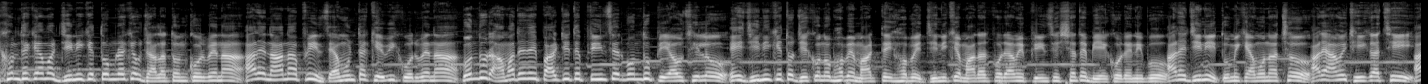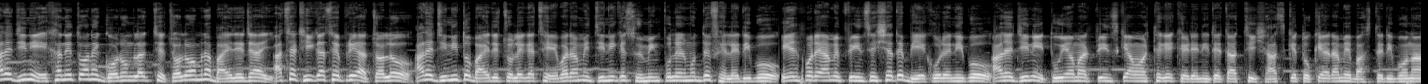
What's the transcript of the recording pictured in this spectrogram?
এখন থেকে আমার জিনিকে তোমরা কেউ জ্বালাতন করবে না। আরে না না প্রিন্স এমনটা কেউই করবে না। বন্ধুরা, আমাদের এই পার্টিতে প্রিন্সের বন্ধু প্রিয়াও ছিল। এই জিনিকে তো যে কোনো ভাবে মারতেই হবে। জিনিকে মারার পরে আমি প্রিন্সের সাথে বিয়ে করে নিব। আরে জিনি, তুমি কেমন আছো? আরে আমি ঠিক আছি। আরে জিনি, এখানে তো অনেক গরম লাগছে। চলো আমরা বাইরে যাই। আচ্ছা ঠিক আছে প্রিয়া, চলো। আরে জিনি তো বাইরে চলে গেছে। এবার আমি জিনিকে সুইমিং পুলের মধ্যে ফেলে দিব। এরপরে আমি প্রিন্সের সাথে বিয়ে করে নিব। আরে জিনি, তুই আমার প্রিন্সকে আমার থেকে কেড়ে নিতে চাচ্ছিস। আজকে তোকে আর আমি বাঁচতে দিব না।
